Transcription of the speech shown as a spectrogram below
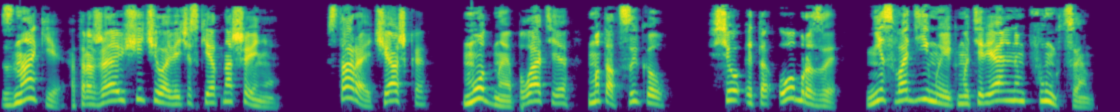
знаки, отражающие человеческие отношения. Старая чашка, модное платье, мотоцикл – все это образы, не сводимые к материальным функциям,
